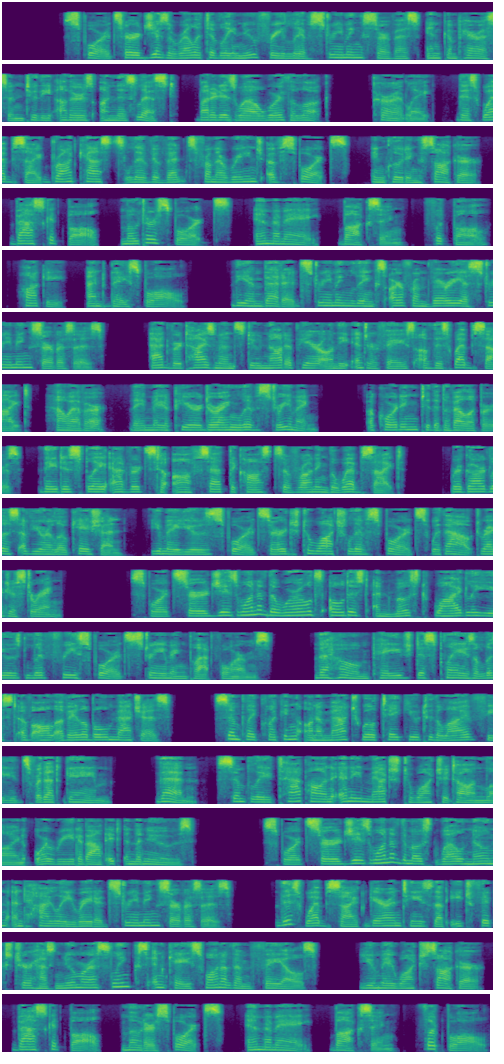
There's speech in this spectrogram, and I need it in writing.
SportSurge is a relatively new free live streaming service in comparison to the others on this list, but it is well worth a look. Currently, this website broadcasts live events from a range of sports, including soccer, basketball, motorsports, MMA, boxing, football, hockey, and baseball. The embedded streaming links are from various streaming services. Advertisements do not appear on the interface of this website, however, they may appear during live streaming. According to the developers, they display adverts to offset the costs of running the website. Regardless of your location, you may use SportSurge to watch live sports without registering. SportSurge is one of the world's oldest and most widely used live-free sports streaming platforms. The home page displays a list of all available matches. Simply clicking on a match will take you to the live feeds for that game. Then, simply tap on any match to watch it online or read about it in the news. SportSurge is one of the most well-known and highly rated streaming services. This website guarantees that each fixture has numerous links in case one of them fails. You may watch soccer, basketball, motorsports, MMA, boxing, football.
